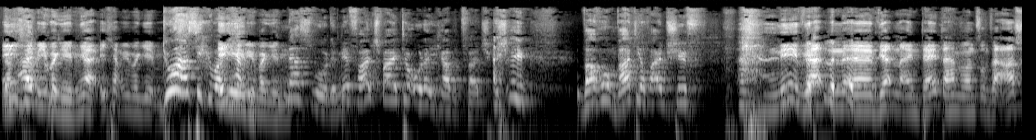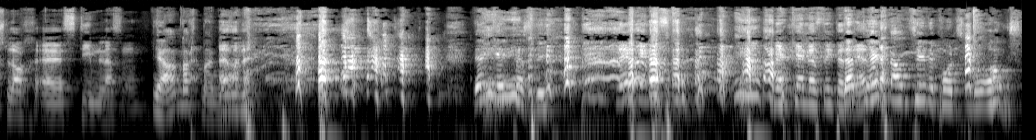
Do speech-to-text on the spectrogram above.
Ich habe übergeben, ja, ich habe ihn übergeben. Du hast dich übergeben. Ich habe übergeben. Das wurde mir falsch weiter oder ich habe es falsch geschrieben. Warum? Wart ihr auf einem Schiff? Nee, wir hatten, äh, wir hatten ein Date, da haben wir uns unser Arschloch äh, steamen lassen. Ja, macht man ja. Also, Wer kennt das nicht? wer kennt das, wer kennt das nicht? Das Das direkt am Zähneputzen morgens.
